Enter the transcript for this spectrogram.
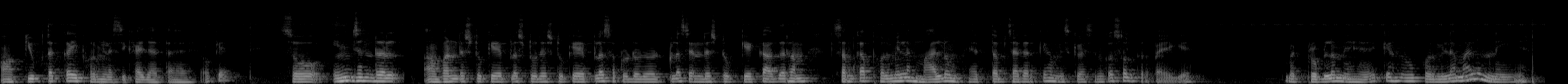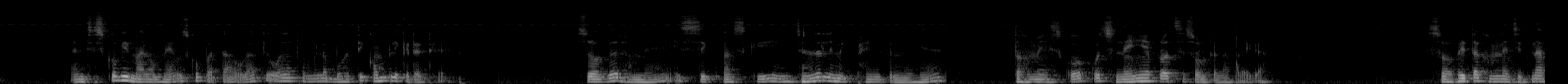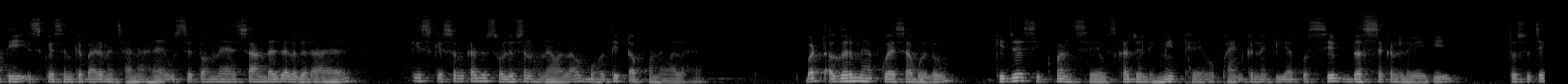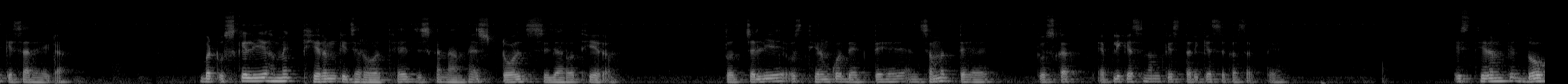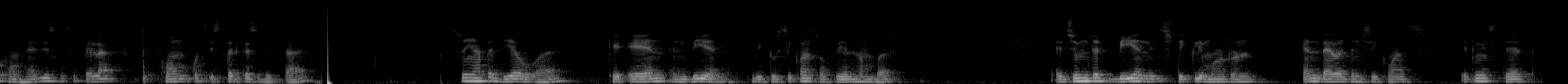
क्यूब तक का ही फॉर्मूला सिखाया जाता है, okay? So, in general one raise to k, plus two raise to k, plus up to dot plus n raise to k का अगर हम सम का फॉर्मूला मालूम है, तब जा करके हम इस क्वेश्चन को सोल्व कर पाएँगे। बट प्रॉब्लम यह है कि हमें वो फॉर्मूला मालूम नहीं है। एंड जिसको भी मालूम है, उसको पता होगा कि वो वाला फॉर्मूला बहुत ही कॉम्प्लिकेटेड है। सो so, अगर हमें इस सीक्वेंस की जनरल लिमिट फाइंड करनी है तो हमें इसको कुछ नई अप्रोच से सोल्व करना पड़ेगा। सो so, अभी तक हमने जितना भी इस क्वेश्चन के बारे में जाना है उससे तो हमें ऐसा अंदाज़ा लग रहा है कि इस क्वेश्चन का जो सॉल्यूशन होने वाला है वो बहुत ही टफ होने वाला है। बट अगर मैं आपको ऐसा बोलूँ कि जो सीक्वेंस है उसका जो लिमिट है वो फाइंड करने के लिए आपको सिर्फ़ दस सेकंड लगेगी तो सोचिए कैसा रहेगा। बट उसके लिए हमें एक थियरम की ज़रूरत है जिसका नाम है स्टोल्स सिजारो थियरम तो चलिए उस थियरम को देखते हैं एंड समझते हैं कि उसका एप्लीकेशन हम किस तरीके से कर सकते हैं. इस थ्योरम के दो फॉर्म हैं जिसमें से पहला फॉर्म कुछ इस तरीके से दिखता है. सो so, यहाँ पे दिया हुआ है कि a n and b n be two sequence of real number assume that bn is strictly monotone and divergent sequence. It means that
